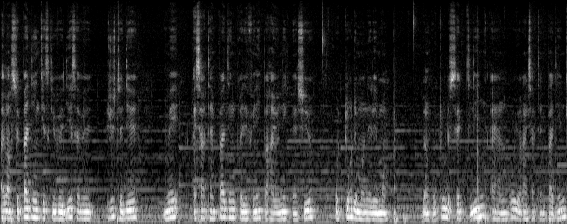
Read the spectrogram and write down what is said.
alors ce padding, qu'est-ce qu'il veut dire? Ça veut juste dire mais un certain padding prédéfini par Ionic bien sûr autour de mon élément. Donc autour de cette ligne, à un endroit, il y aura un certain padding.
